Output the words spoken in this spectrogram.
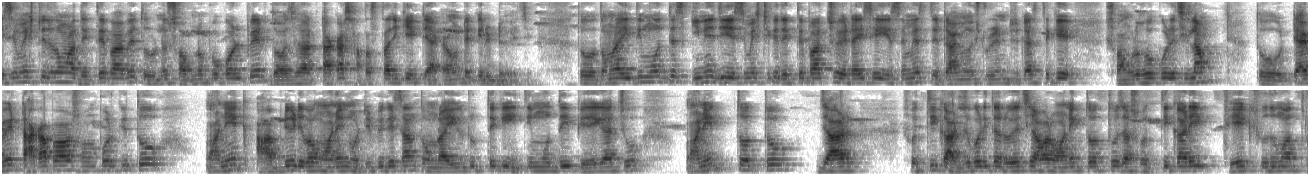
এস এম এসটিতে তোমরা দেখতে পাবে তরুণের স্বপ্ন প্রকল্পের দশ হাজার টাকা সাতাশ তারিখে একটি অ্যাকাউন্টে ক্রেডিট হয়েছে। তো তোমরা ইতিমধ্যে স্ক্রিনে যে এস এম এসটিকে দেখতে পাচ্ছ, এটাই সেই এস এম এস যেটা আমি ওই স্টুডেন্টের কাছ থেকে সংগ্রহ করেছিলাম। তো ট্যাবের টাকা পাওয়া সম্পর্কিত অনেক আপডেট এবং অনেক নোটিফিকেশান তোমরা ইউটিউব থেকে ইতিমধ্যেই পেয়ে গেছো। অনেক তথ্য যার সত্যি কার্যকারিতা রয়েছে, আবার অনেক তথ্য যা সত্যিকারেই ফেক শুধুমাত্র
